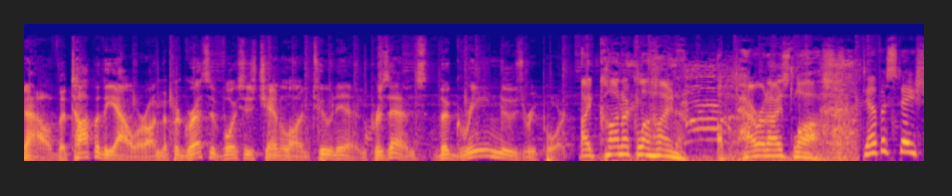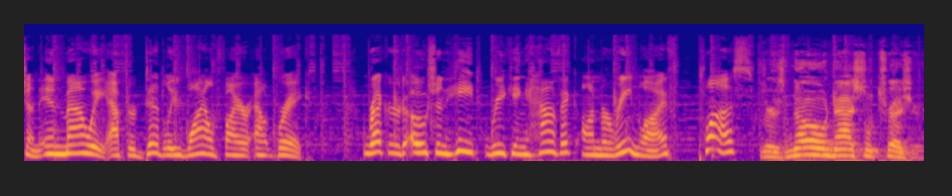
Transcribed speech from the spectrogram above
Now, the top of the hour on the Progressive Voices channel on TuneIn presents the Green News Report. Iconic Lahaina, a paradise lost. Devastation in Maui after deadly wildfire outbreak. Record ocean heat wreaking havoc on marine life. Plus, there's no national treasure,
